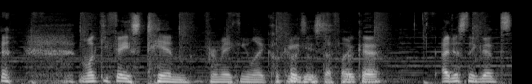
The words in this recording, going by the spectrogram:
monkey face tin for making like cookies, and stuff like okay. that. I just think that's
